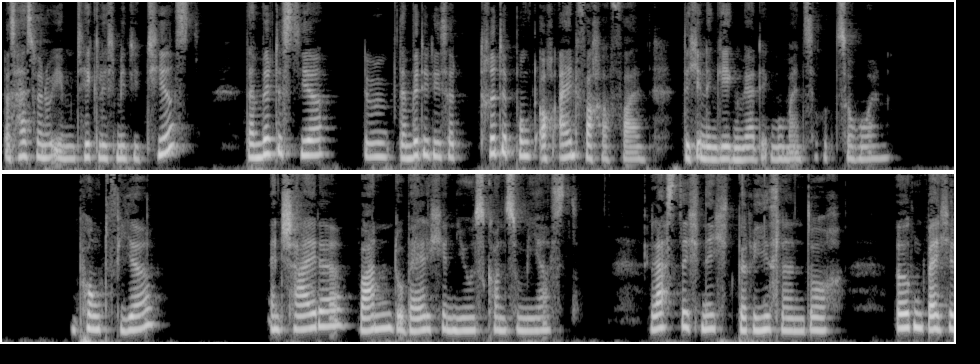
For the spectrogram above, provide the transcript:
Das heißt, wenn du eben täglich meditierst, dann wird es dir, dann wird dir dieser dritte Punkt auch einfacher fallen, dich in den gegenwärtigen Moment zurückzuholen. Punkt 4. Entscheide, wann du welche News konsumierst. Lass dich nicht berieseln durch irgendwelche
